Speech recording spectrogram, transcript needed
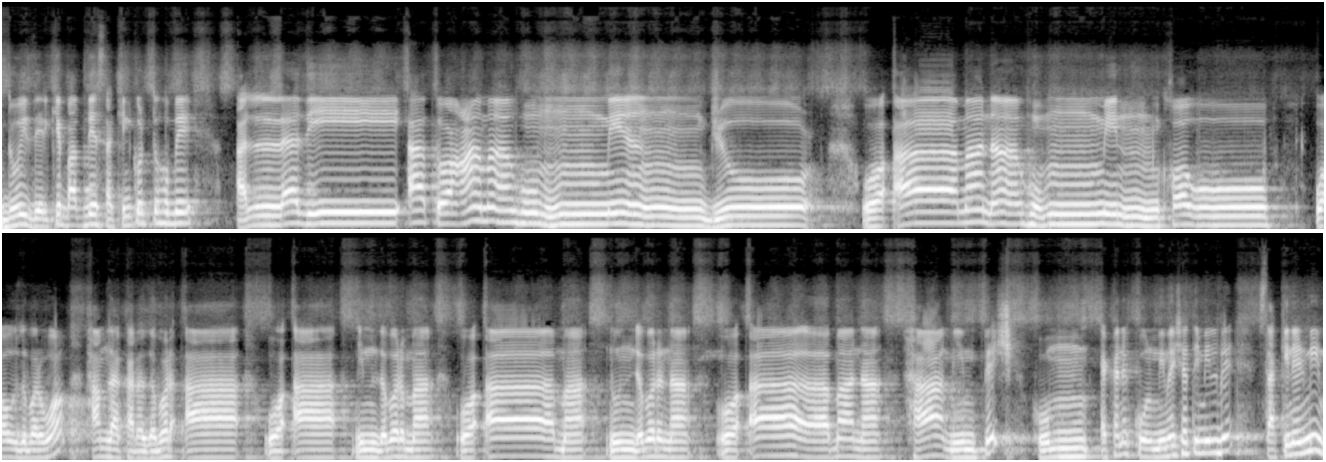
দুই জেরকে বাদ দিয়ে সাকিন করতে হবে। আল্লাযী আতআমাহুম মিং জু। وآمنهم من خوف ওয়াও জবর ও হামজা খারা জবর আ ও আ নিম জবর মা ও আ মা নুন জবর না ও আ মা না হা মিম পেশ হুম এখানে কোন মিমের সাথে মিলবে সাকিনের মিম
